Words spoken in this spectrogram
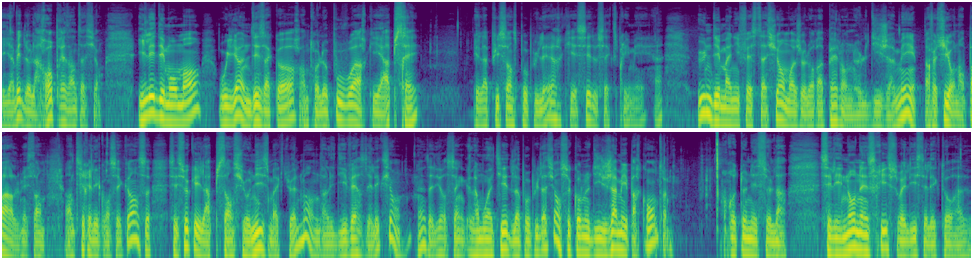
il y avait de la représentation. Il est des moments où il y a un désaccord entre le pouvoir qui est abstrait et la puissance populaire qui essaie de s'exprimer. Une des manifestations, moi je le rappelle, on ne le dit jamais, enfin si on en parle, mais sans en tirer les conséquences, c'est ce qu'est l'abstentionnisme actuellement dans les diverses élections, hein, c'est-à-dire la moitié de la population. Ce qu'on ne dit jamais par contre, retenez cela, c'est les non-inscrits sur les listes électorales.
